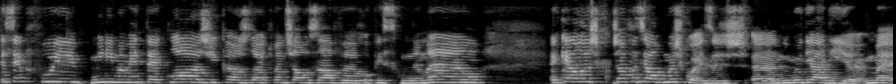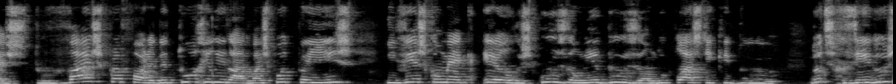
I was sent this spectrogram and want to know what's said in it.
eu sempre fui minimamente ecológica, aos 18 anos já usava roupa em segunda mão, aquelas que já fazia algumas coisas ah, no meu dia a dia, mas tu vais para fora da tua realidade, vais para outro país e vês como é que eles usam e abusam do plástico e do, de outros resíduos.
